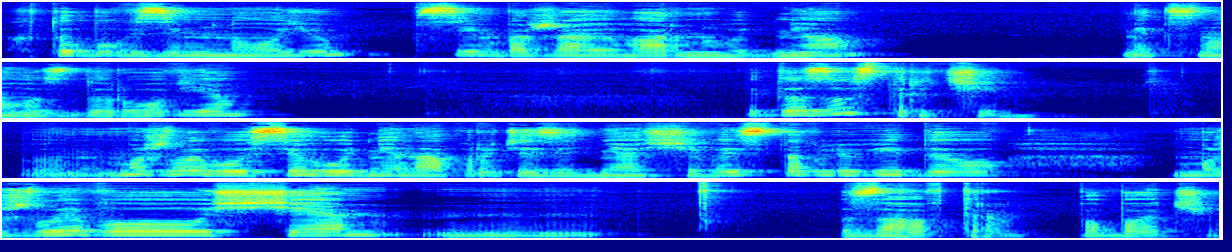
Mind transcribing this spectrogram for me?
хто був зі мною. Всім бажаю гарного дня, міцного здоров'я. І до зустрічі. Можливо, сьогодні на протязі дня ще виставлю відео. Можливо, ще завтра побачу.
